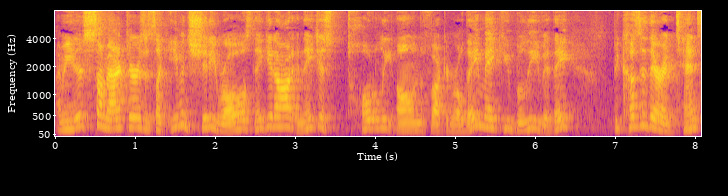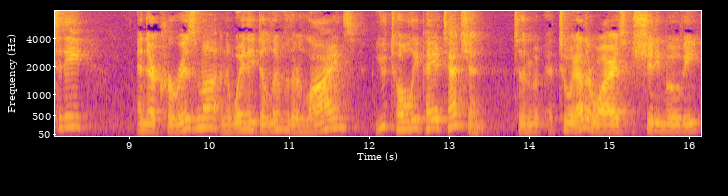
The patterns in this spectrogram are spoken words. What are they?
I mean, there's some actors, it's like even shitty roles, they get on and they just totally own the fucking role. They make you believe it. They, because of their intensity, and their charisma and the way they deliver their lines, you totally pay attention to the to an otherwise shitty movie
